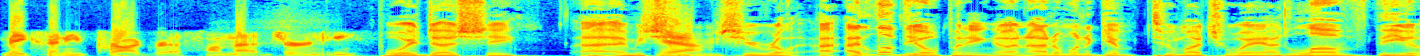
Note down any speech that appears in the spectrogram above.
makes any progress on that journey. Boy, does she! I I mean, she, Yeah. she really. I, I love the opening, and I don't want to give too much away. I love the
